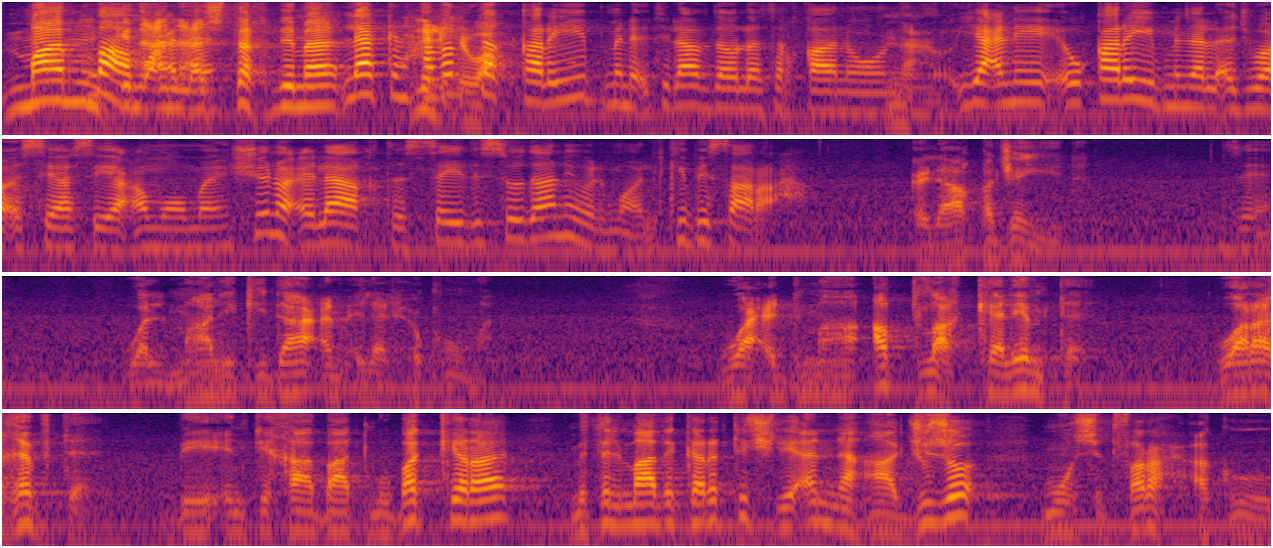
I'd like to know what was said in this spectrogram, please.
ما ممكن ما أن أستخدمه لكن حضرتك قريب من ائتلاف دولة القانون. نعم. يعني وقريب من الأجواء السياسية عموما. شنو علاقة السيد السوداني والمالكي بصراحة؟ علاقة جيدة. زين. والمالكي داعم إلى الحكومة. وعد ما أطلق كلمته ورغبته بانتخابات مبكرة مثل ما ذكرتش لأنها جزء مو ست فرح أكو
